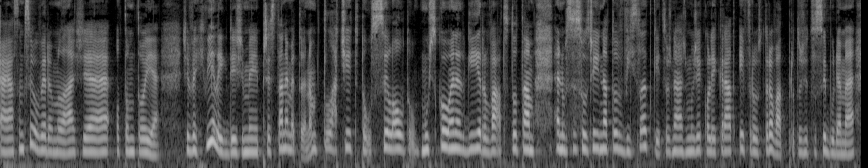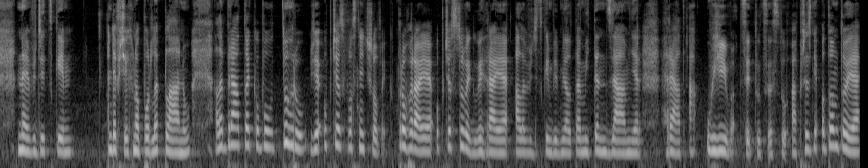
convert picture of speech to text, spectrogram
A já jsem si uvědomila, že o tom to je. Že ve chvíli, když my přestaneme to jenom tlačit tou silou, tou mužskou energií, rvat to tam, jenom se soustředit na to výsledky, což nás může kolikrát i frustrovat, protože co si budeme, ne vždycky jde všechno podle plánu, ale brát takovou tu hru, že občas vlastně člověk prohraje, občas člověk vyhraje, ale vždycky by měl tam mít ten záměr hrát a užívat si tu cestu. A přesně o tom to je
